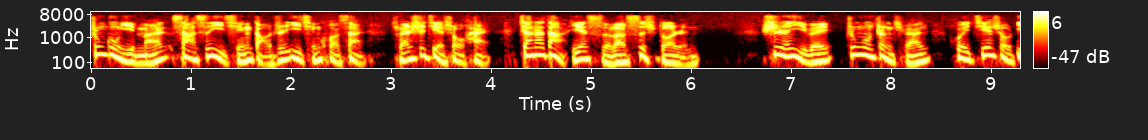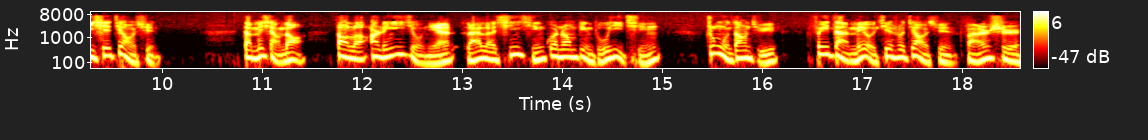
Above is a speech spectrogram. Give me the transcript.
中共隐瞒 SARS 疫情导致疫情扩散，全世界受害，加拿大也死了四十多人。世人以为中共政权会接受一些教训，但没想到到了二零一九年来了新型冠状病毒疫情，中共当局非但没有接受教训，反而是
